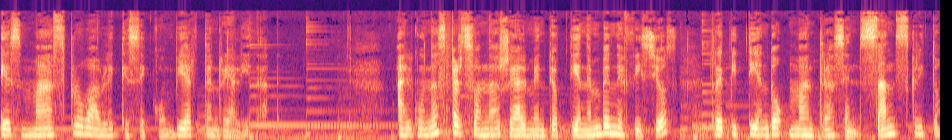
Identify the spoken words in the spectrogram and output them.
es más probable que se convierta en realidad. Algunas personas realmente obtienen beneficios repitiendo mantras en sánscrito,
